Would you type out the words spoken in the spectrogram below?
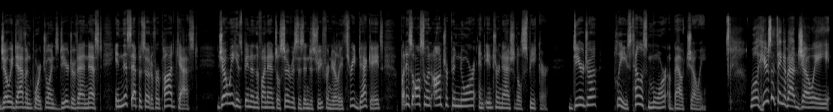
Joey Davenport joins Deirdre Van Nest in this episode of her podcast. Joey has been in the financial services industry for nearly three decades, but is also an entrepreneur and international speaker. Deirdre, please tell us more about Joey. Well, here's the thing about Joey.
